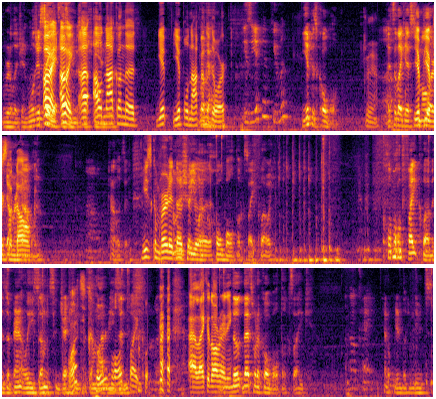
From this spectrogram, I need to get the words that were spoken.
religion. We'll just say All right, it's the all same right. as I, I'll knock on the Yip. Yip will knock on the door. Is Yip Yip human? Yip is kobold. Yeah. It's like a Yip smaller, Yip's the dumber dog. goblin. Kind of looks like. He's converted I'm though gonna show you what a kobold looks like, Chloe. Kobold Fight Club is apparently some suggestion What? for some odd Kobold reason. Fight Club. I like it already. Tho- that's what a kobold looks like. Okay. Kind of weird looking dudes.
